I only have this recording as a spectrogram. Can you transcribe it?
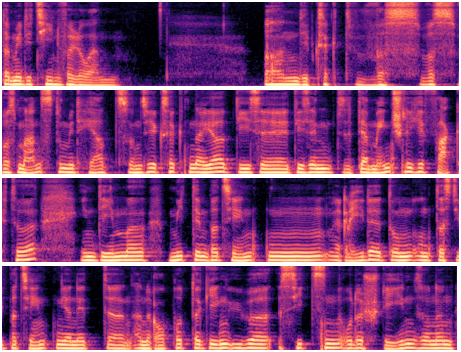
der Medizin verloren. Und ich habe gesagt, was, was, was meinst du mit Herz? Und sie hat gesagt, naja, diese, diese, der menschliche Faktor, indem man mit dem Patienten redet und, und dass die Patienten ja nicht an Roboter gegenüber sitzen oder stehen, sondern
